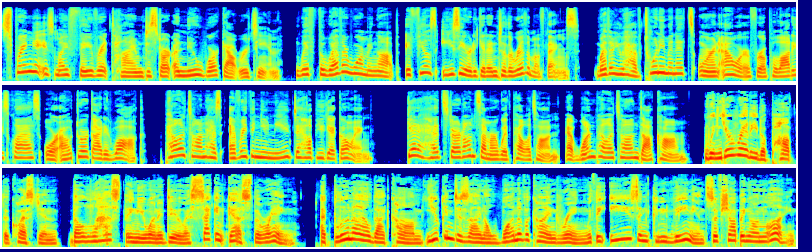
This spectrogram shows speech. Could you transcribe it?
Spring is my favorite time to start a new workout routine. With the weather warming up, it feels easier to get into the rhythm of things. Whether you have 20 minutes or an hour for a Pilates class or outdoor guided walk, Peloton has everything you need to help you get going. Get a head start on summer with Peloton at onepeloton.com. When you're ready to pop the question, the last thing you want to do is second guess the ring. At Bluenile.com, you can design a one of a kind ring with the ease and convenience of shopping online.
